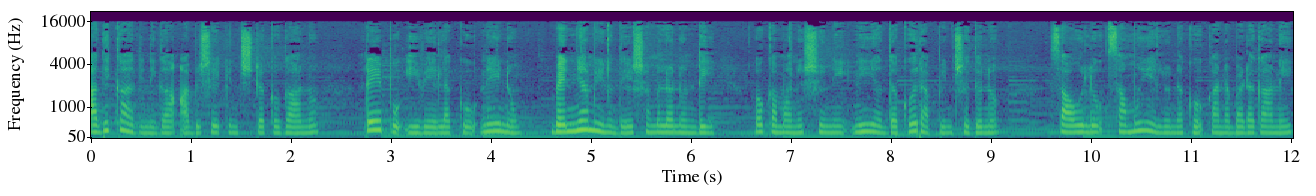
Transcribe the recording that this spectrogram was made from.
అధికారినిగా అభిషేకించుటకు గాను రేపు ఈ వేళకు నేను బెన్యామీను దేశముల నుండి ఒక మనుషుని నీ యొద్దకు రప్పించుదును. సౌలు సమూయేలునకు కనబడగానే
